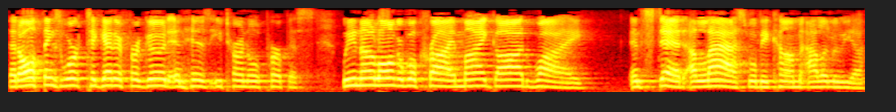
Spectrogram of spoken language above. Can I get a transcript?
that all things work together for good in His eternal purpose. We no longer will cry, My God, why? Instead, alas, will become Alleluia.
